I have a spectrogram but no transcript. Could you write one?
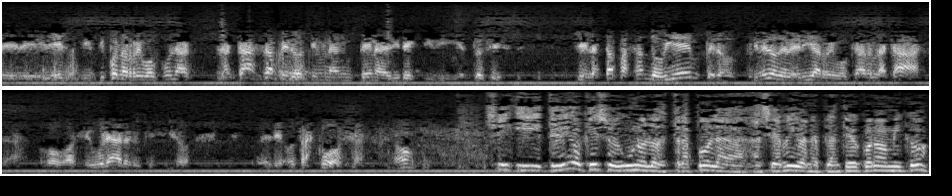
de, el tipo no revocó la, la casa, pero tiene una antena de DirecTV. Entonces, se la está pasando bien, pero primero debería revocar la casa o asegurar, qué sé yo, de otras cosas, ¿no? Sí, y te digo que eso uno lo extrapola hacia arriba en el planteo económico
